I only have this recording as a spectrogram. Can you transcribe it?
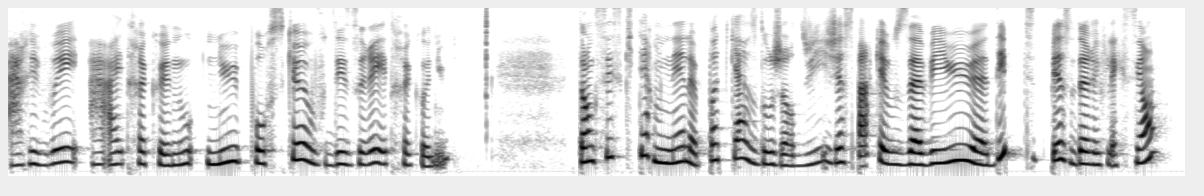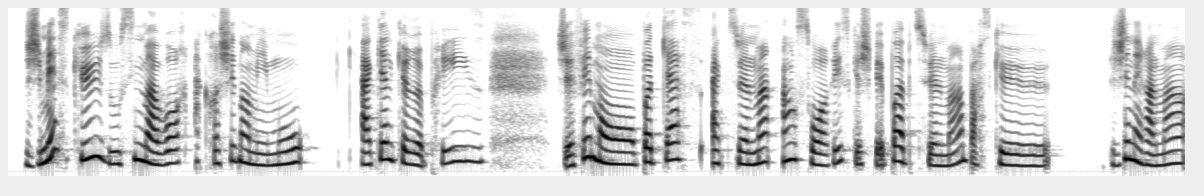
arriver à être reconnu pour ce que vous désirez être reconnu. Donc, c'est ce qui terminait le podcast d'aujourd'hui. J'espère que vous avez eu euh, des petites pistes de réflexion. Je m'excuse aussi de m'avoir accroché dans mes mots à quelques reprises. Je fais mon podcast actuellement en soirée, ce que je ne fais pas habituellement parce que généralement,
